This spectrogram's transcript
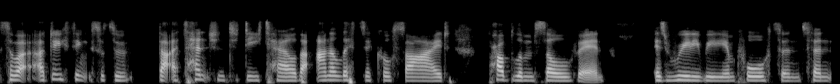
so I, I do think sort of that attention to detail, that analytical side, problem solving is really, really important. And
